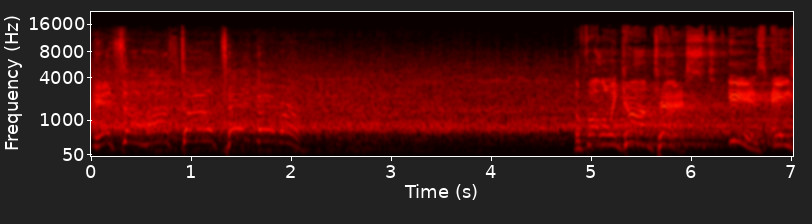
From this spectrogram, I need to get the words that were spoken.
It's a hostile takeover. The following contest is a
